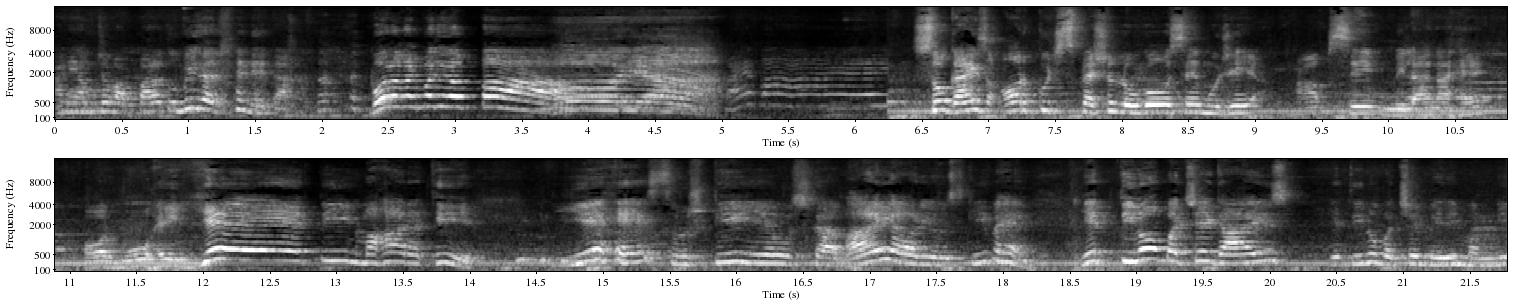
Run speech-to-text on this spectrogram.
आणि आमच्या बाप्पाला तुम्ही दर्शन देता। बोला गणपती बाप्पा। सो गाइज़ और कुछ स्पेशल लोगों से मुझे आपसे मिलाना है और वो है ये तीन महारथी। ये है सृष्टि ये उसका भाई और ये उसकी बहन। ये तीनों बच्चे गाइस ये तीनों बच्चे मेरी मम्मी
